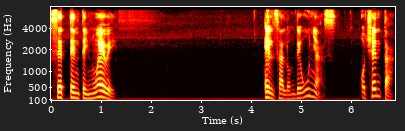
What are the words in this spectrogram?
79. El salón de uñas. 80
